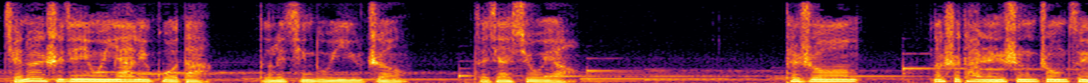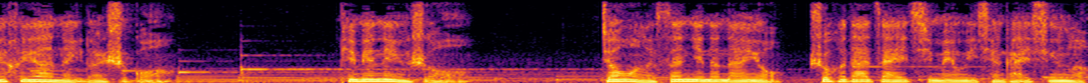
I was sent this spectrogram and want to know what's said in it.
前段时间因为压力过大得了轻度抑郁症，在家休养。她说。那是他人生中最黑暗的一段时光。偏偏那个时候，交往了三年的男友说和他在一起没有以前开心了，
